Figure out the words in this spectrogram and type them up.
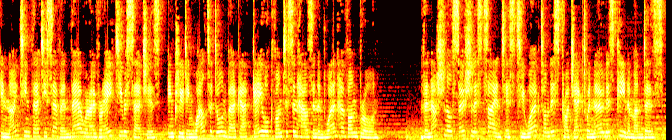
in 1937 there were over 80 researchers, including Walter Dornberger, Georg von Tiesenhausen and Wernher von Braun. The National Socialist scientists who worked on this project were known as Peenemunders.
